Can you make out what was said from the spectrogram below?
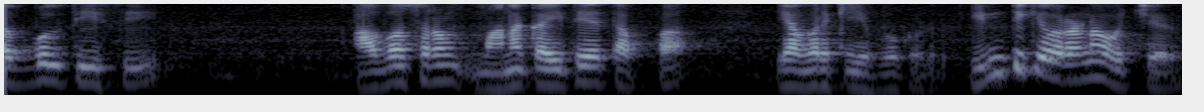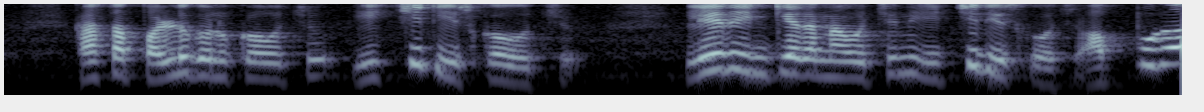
డబ్బులు తీసి అవసరం మనకైతే తప్ప ఎవరికి ఇవ్వకూడదు. ఇంటికి ఎవరైనా వచ్చారు కాస్త పళ్ళు కొనుక్కోవచ్చు ఇచ్చి తీసుకోవచ్చు. లేదు ఇంకేదన్నా వచ్చింది ఇచ్చి తీసుకోవచ్చు. అప్పుగా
